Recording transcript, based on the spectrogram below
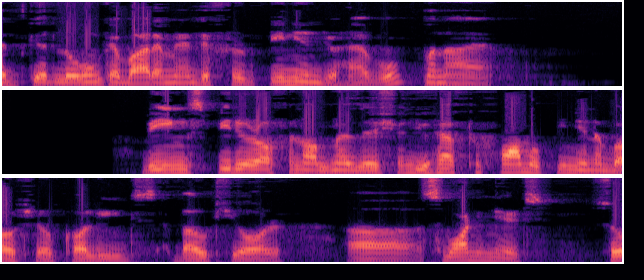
ارد گرد لوگوں کے بارے میں ڈفرینٹ اوپینین جو ہے وہ بنائیں being superior of an organization you have to form opinion about your colleagues about your subordinates so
